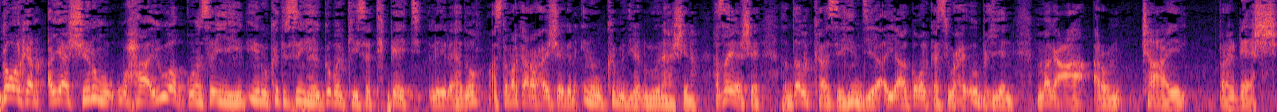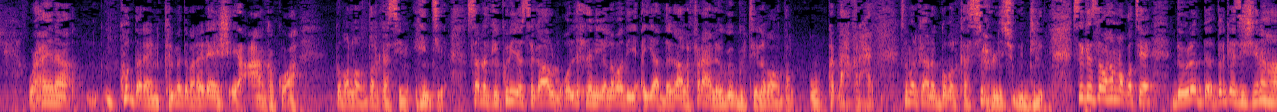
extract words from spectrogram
Gobolkan ayaa shiinuhu waxa ay u aqoonsan yihiin inuu ka tirsan yahay gobolkiisa tibet la yiraahdo. Isla markaana waxay sheegeen inuu ka mid yahay dhulweynaha shiinaha hase yeeshee dalkaasi hindiya ayaa gobolkaasi waxay u bixiyeen magaca arunchile bradesh waxayna ku dareen kelmadda bradesh ee caanka ku ah gobollada dalkaasi hindiya sannadkii kun iyo sagaal boqol lixdan iyo labadii ayaa dagaal faraha looga gubtay labada dal uu ka dhex markaana gobolkaas si xun dilay. Si kastaba ha noqotee dowladda dalkaasi shiinaha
